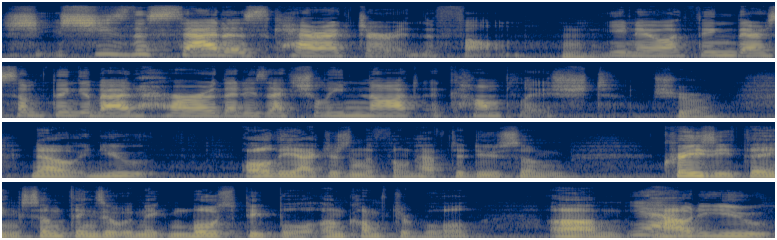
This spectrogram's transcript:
she, she's the saddest character in the film. You know, I think there's something about her that is actually not accomplished. Sure. Now, you, all the actors in the film have to do some crazy things, some things that would make most people uncomfortable. Um, Yeah. How do you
